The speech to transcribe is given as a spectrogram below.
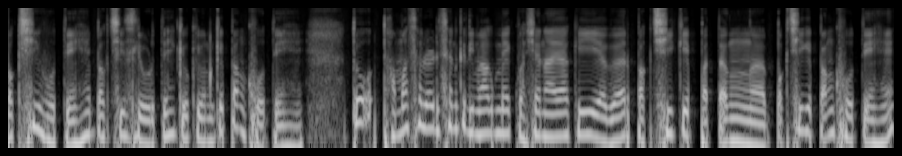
पक्षी होते हैं, पक्षी इसलिए उड़ते हैं क्योंकि उनके पंख होते हैं। तो थॉमस एडिसन के दिमाग में एक क्वेश्चन आया कि अगर पक्षी के पतंग पक्षी के पंख होते हैं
